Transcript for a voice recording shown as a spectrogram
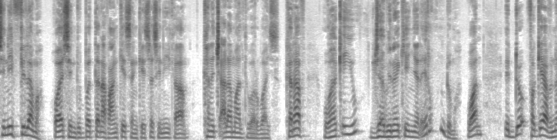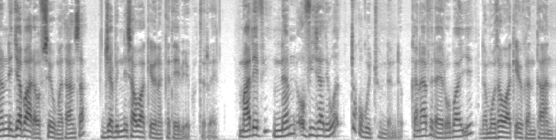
isiniif filama? Waa isin dubbattan afaan keessan keessa isinii kaa'ama. Kana caalaa maaltu barbaachisa? Kanaaf waaqayyo jabina keenyadha yeroo hundumaa waan iddoo fakkiyaaf namni jabaadha of se'u mataansaa jabinni isaa waaqayyoon akka ta'e beekuutu irra maaliif namni ofii isaatii waan tokko gochuu hin danda'u. Kanaafidha yeroo baay'ee namoota waaqayyo kan ta'an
